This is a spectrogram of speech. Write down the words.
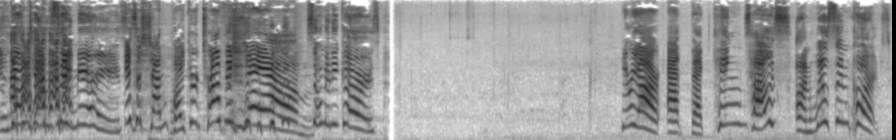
in downtown St. Marys. It's a Shunpiker traffic jam. So many cars. Here we are at the King's House. on Wilson Court.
